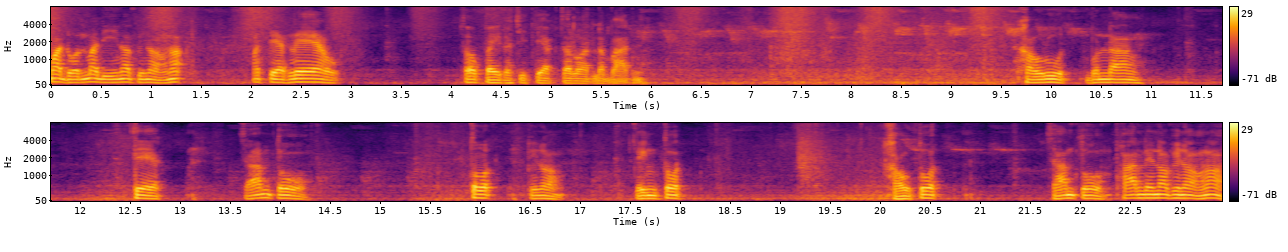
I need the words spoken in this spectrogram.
มาโดนมาดีเนาะพี่น้องเนาะมาแตกแล้ว ต่อไปก็สิแตกตลอดระบาดนี่เขารูดบนราง แตกสามโต ตดพี่น้อง เต็งตด เขาตดสามโตวผ่านเลยเนาะพี่น้องเนาะ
